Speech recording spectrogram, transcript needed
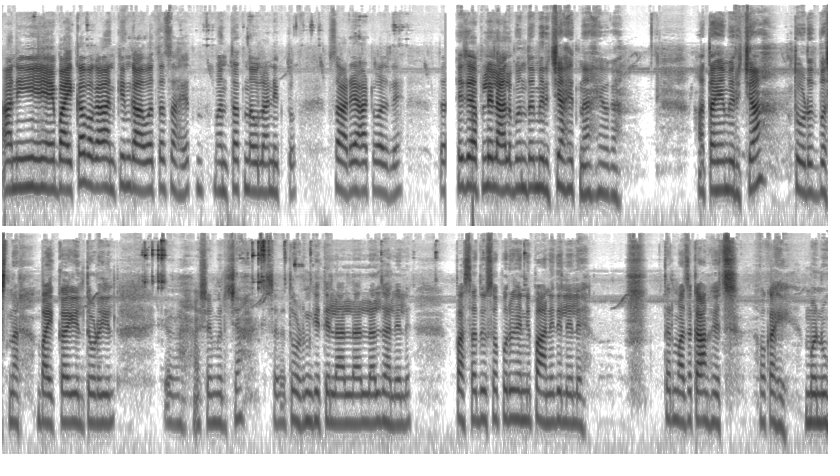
आणि बायका बघा आणखीन गावातच आहेत. म्हणतात नऊला निघतो. साडेआठ वाजले. तर हे जे आपले लालबुंद मिरची आहेत ना हे बघा. आता हे मिरच्या तोडत बसणार. बायका येईल तेवढं येईल. हे अशा मिरच्या सगळं तोडून घेते लाल लाल लाल झालेले. पाच सहा दिवसापूर्वी यांनी पाणी दिलेलं. तर माझं काम हेच. हो काही मनू.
